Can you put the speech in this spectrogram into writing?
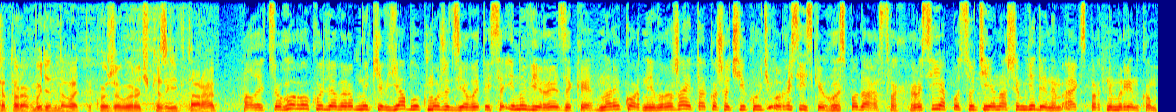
которая будет давать такой же выручки с гектара. Але цього року для виробників яблук можуть з'явитися і нові ризики. На рекордний врожай також очікують у російських господарствах. Росія, по суті, є нашим єдиним експортним ринком.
